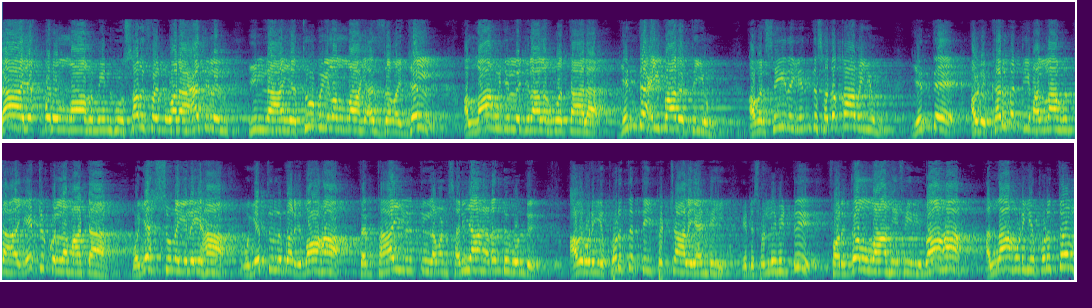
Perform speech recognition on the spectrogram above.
லா யக்பலுல்லாஹு மின்ஹு சர்ஃபன் வல அத்லன் இல்லா யதூபு இலல்லாஹி அஸ்ஸ வஜல். அல்லாஹு ஜல்ல ஜலாலுஹு வ தஆலா எந்த இபாதத்தையும் அவர் செய்த எந்த சதகாவையும் எந்த அவருடைய கர்மத்தையும் அல்லாஹு ஏற்றுக்கொள்ள மாட்டான். தன் தாயிடத்தில் அவன் சரியாக நடந்து கொண்டு அவருடைய பொருத்தத்தை பெற்றாலே அண்டி என்று சொல்லிவிட்டு அல்லாஹுடைய பொருத்தம்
